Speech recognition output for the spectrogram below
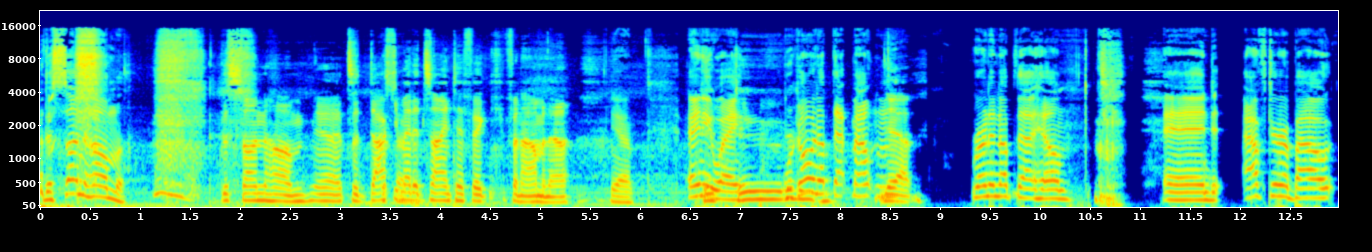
The sun hum. the sun hum. Yeah, it's a documented scientific phenomena. Yeah. Anyway, we're going up that mountain. Yeah. running up that hill, and after about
